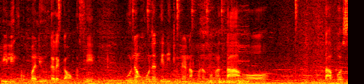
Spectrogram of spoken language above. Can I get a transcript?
Feeling ko baliw talaga ako kasi unang-una tinitingnan ako ng mga tao. Tapos,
